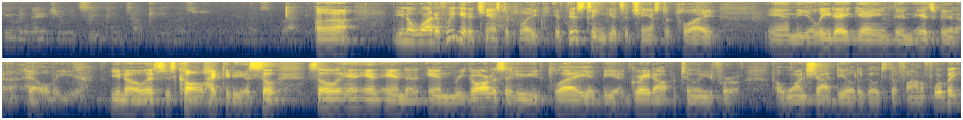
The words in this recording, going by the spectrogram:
human nature would see Kentucky in this, in this bracket. Uh, you know what? If we get a chance to play, if this team gets a chance to play in the Elite Eight game, then it's been a hell of a year. You know, let's just call it like it is. So, so, and and and, uh, and regardless of who you'd play, it'd be a great opportunity for a, one-shot deal to go to the Final Four. But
